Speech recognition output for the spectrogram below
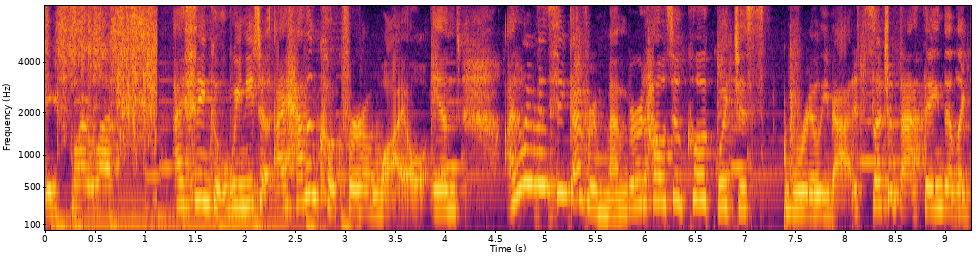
H Mart left. I think we need to. I haven't cooked for a while, and I don't even think I've remembered how to cook, which is really bad. It's such a bad thing that, like,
